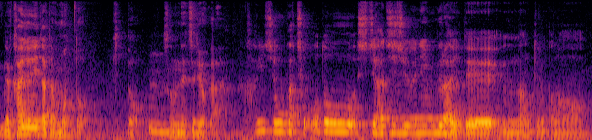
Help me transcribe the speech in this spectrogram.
で会場にいたらもっときっとその熱量が、会場がちょうど780人ぐらいでうんなんていうのかな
